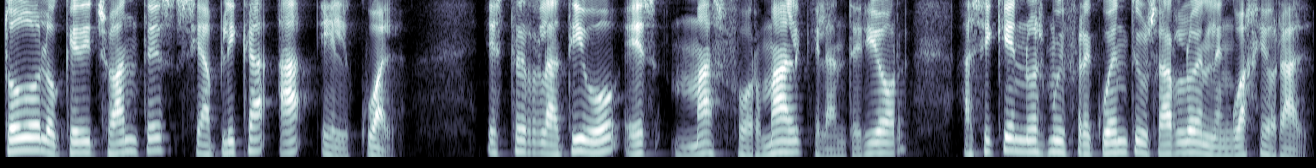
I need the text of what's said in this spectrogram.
Todo lo que he dicho antes se aplica a el cual. Este relativo es más formal que el anterior, así que no es muy frecuente usarlo en lenguaje oral.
